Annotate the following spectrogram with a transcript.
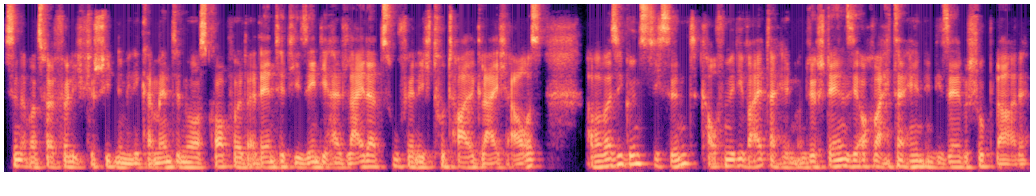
sind aber zwei völlig verschiedene Medikamente. Nur aus Corporate Identity sehen die halt leider zufällig total gleich aus. Aber weil sie günstig sind, kaufen wir die weiterhin und wir stellen sie auch weiterhin in dieselbe Schublade.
